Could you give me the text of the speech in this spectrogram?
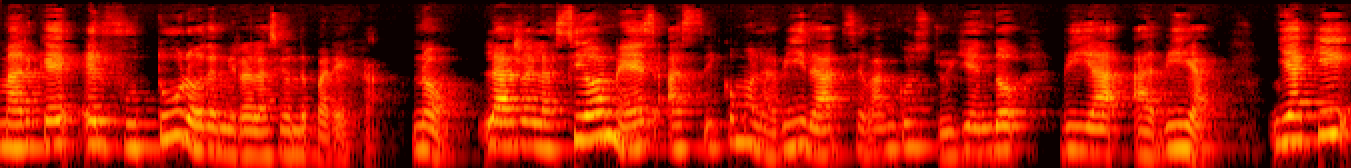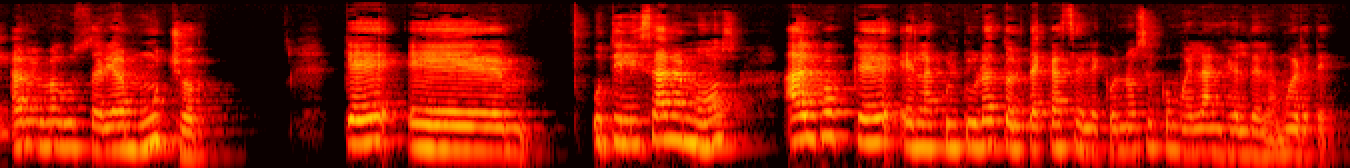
marque el futuro de mi relación de pareja. No, las relaciones, así como la vida, se van construyendo día a día. Y aquí a mí me gustaría mucho que eh, utilizáramos algo que en la cultura tolteca se le conoce como el ángel de la muerte.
